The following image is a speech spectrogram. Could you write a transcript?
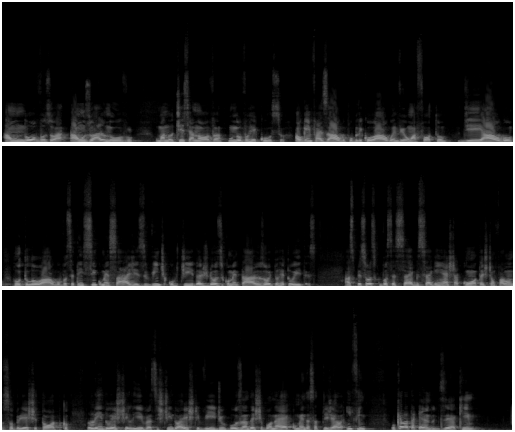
Há um novo usuário, há um usuário novo, uma notícia nova, um novo recurso. Alguém faz algo, publicou algo, enviou uma foto de algo, rotulou algo. Você tem 5 mensagens, 20 curtidas, 12 comentários, 8 retweets. As pessoas que você segue seguem esta conta, estão falando sobre este tópico, lendo este livro, assistindo a este vídeo, usando este boneco, comendo essa tigela, enfim. O que ela está querendo dizer aqui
